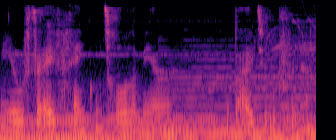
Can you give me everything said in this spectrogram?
En je hoeft er even geen controle meer op uit te oefenen.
